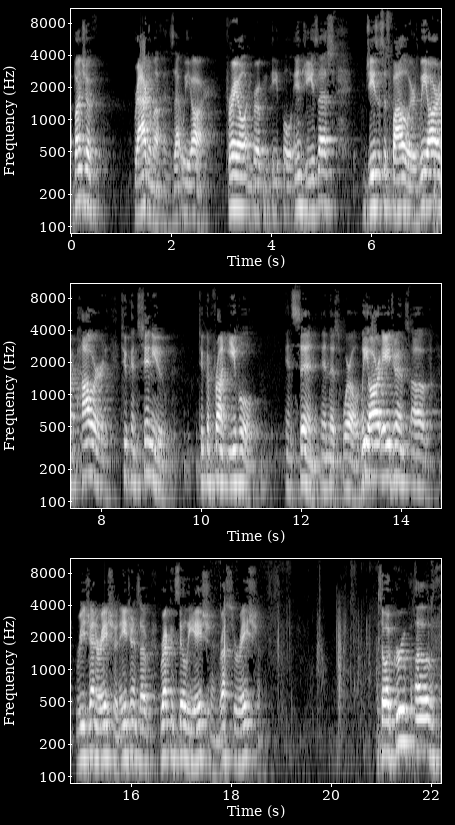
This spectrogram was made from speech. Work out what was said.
a bunch of ragamuffins that we are, frail and broken people in Jesus, Jesus' followers, we are empowered to continue to confront evil and sin in this world. We are agents of regeneration, agents of reconciliation, restoration. So, a group of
